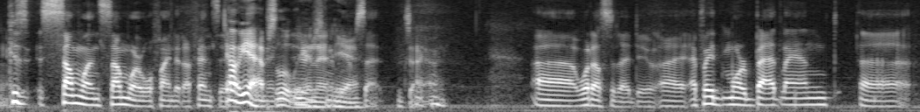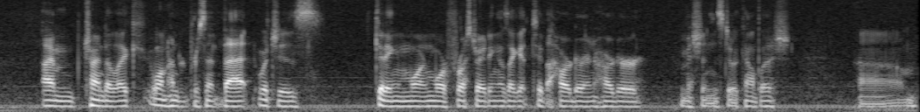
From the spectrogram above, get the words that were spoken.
Because someone somewhere will find it offensive. Oh yeah, absolutely. You're just gonna be yeah, upset. exactly. Uh, what else did I do? I, I played more Badland. Uh, I'm trying to like 100% that, which is getting more and more frustrating as I get to the harder and harder missions to accomplish. Um,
